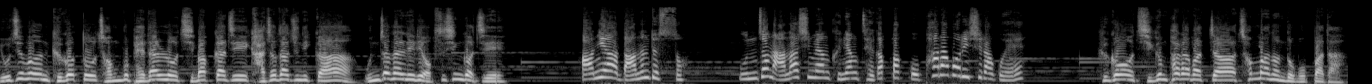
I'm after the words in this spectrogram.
요즘은 그것도 전부 배달로 집 앞까지 가져다 주니까 운전할 일이 없으신 거지. 아니야, 나는 됐어. 운전 안 하시면 그냥 제값 받고 팔아버리시라고 해. 그거 지금 팔아봤자 천만 원도 못 받아.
